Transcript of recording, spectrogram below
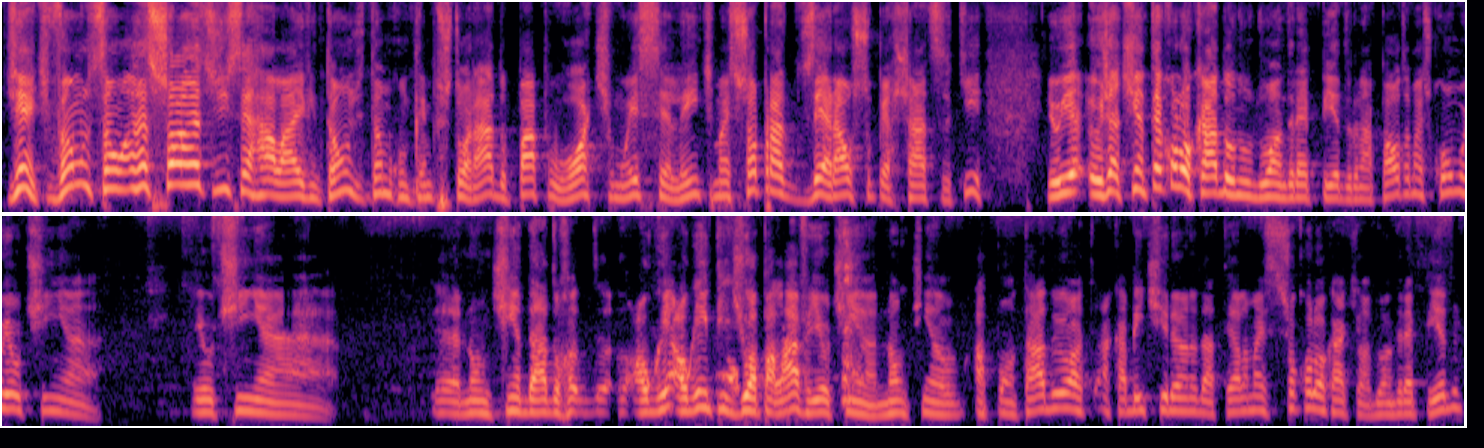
Gente, vamos são só antes de encerrar a live, então, estamos com o tempo estourado, papo ótimo, excelente, mas só para zerar os superchats aqui, eu, ia, eu já tinha até colocado no do André Pedro na pauta, mas como eu tinha eu tinha é, não tinha dado alguém, alguém pediu a palavra e eu tinha não tinha apontado, eu acabei tirando da tela, mas se eu colocar aqui, ó, do André Pedro.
